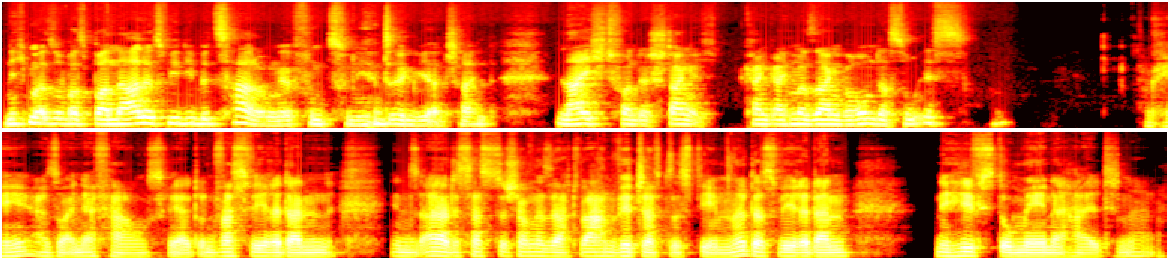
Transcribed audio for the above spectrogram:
nicht mal so was Banales wie die Bezahlung. Er funktioniert irgendwie anscheinend leicht von der Stange. Ich kann gar nicht mal sagen, warum das so ist. Okay, also ein Erfahrungswert. Und was wäre dann, in, ah, das hast du schon gesagt, Warenwirtschaftssystem, ne? Das wäre dann eine Hilfsdomäne halt. Ne?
